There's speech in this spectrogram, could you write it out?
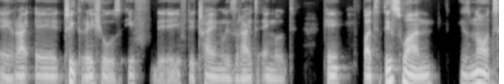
a, right, a trig ratios if the, if the triangle is right angled. Okay, but this one is not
